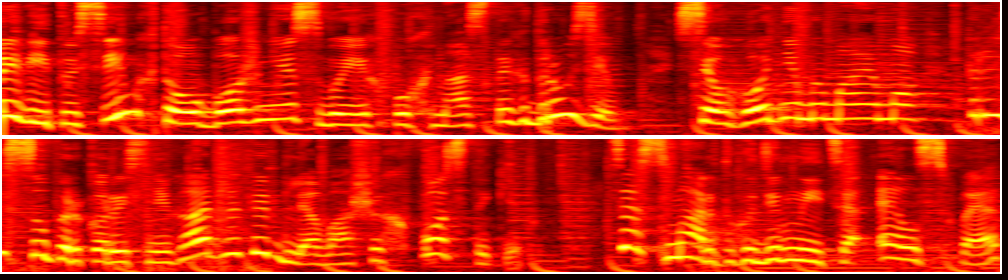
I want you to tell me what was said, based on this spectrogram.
Привіт усім, хто обожнює своїх пухнастих друзів. Сьогодні ми маємо три суперкорисні гаджети для ваших хвостиків. Це смарт-годівниця Elspet,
